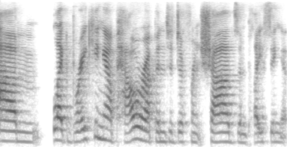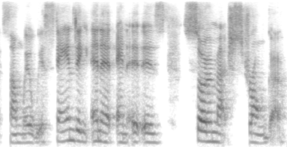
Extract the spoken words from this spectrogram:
um, like breaking our power up into different shards and placing it somewhere. We're standing in it and it is so much stronger.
